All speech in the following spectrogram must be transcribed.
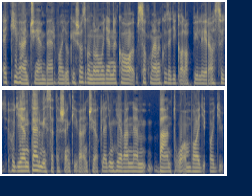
egy kíváncsi ember vagyok, és azt gondolom, hogy ennek a szakmának az egyik alappillére az, hogy, hogy ilyen természetesen kíváncsiak legyünk, nyilván nem bántóan vagy, vagy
